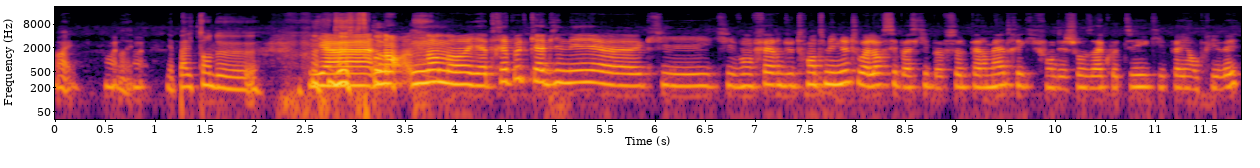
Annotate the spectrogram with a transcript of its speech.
Ouais. Ouais, Ouais. Il n'y a pas le temps de... Il y a de trop- non non non, il y a très peu de cabinets euh, qui qui vont faire du 30 minutes ou alors c'est parce qu'ils peuvent se le permettre et qu'ils font des choses à côté qui payent en privé.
